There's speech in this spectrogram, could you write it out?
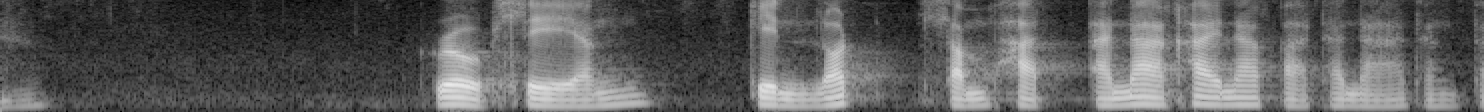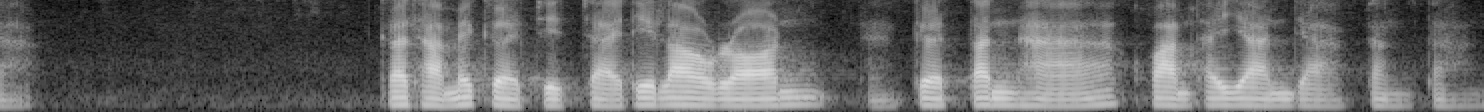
นะรูปเสียง กลิ่นรสสัมผัสอันน่าใคร่น่าปรารถนาต่างๆ ก็ทำให้เกิดจิตใจที่เล่าร้อน เกิดตัณหาความทยานอยากต่างๆ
